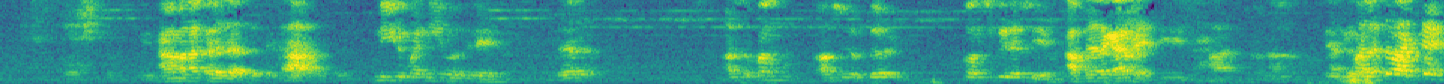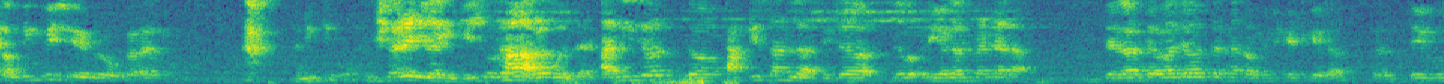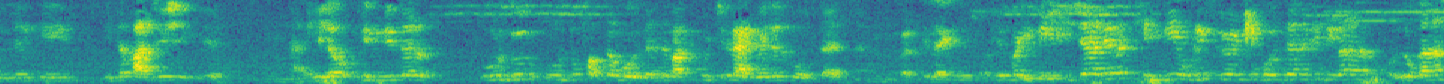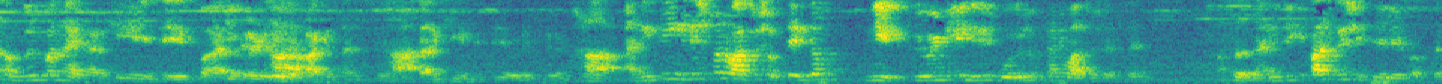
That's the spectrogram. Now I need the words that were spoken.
हा मला कळलं हा. नीड मनी वगैरे. तर असं पण असू शकतं. कॉन्स्पिरसी आपल्याला काय माहिती? मला तर वाटतंय समथिंग फिश आहे ब्रो कारण आणि ती खूप हुशार आहे तिला इंग्लिश वगैरे बोलताय. आणि जो अं, पाकिस्तानला तिचा जो रिअल हजबंड आहे ना त्याला तेव्हा जेव्हा त्यांना कम्युनिकेट केलं तर ते बोलले की इथं पाचवी शिकली आणि हिला हिंदी तर उर्दू उर्दू फक्त बोलताय तर बाकी कुठची लँग्वेजेस बोलता येत नाही तिला इंग्लिश पण ती इथे आली ना हिंदी एवढी फ्लुएंटली बोलते ना की तिला लोकांना समजून पण नाही येणार की ती. पाकिस्तानची. कारण की एवढी. हा. आणि ती इंग्लिश पण वाचू शकते एकदम नीट फ्लुएंटली इंग्लिश बोलू शकते आणि वाचू शकते. असं. आणि जी की पाचवी शिकलेली आहे फक्त.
